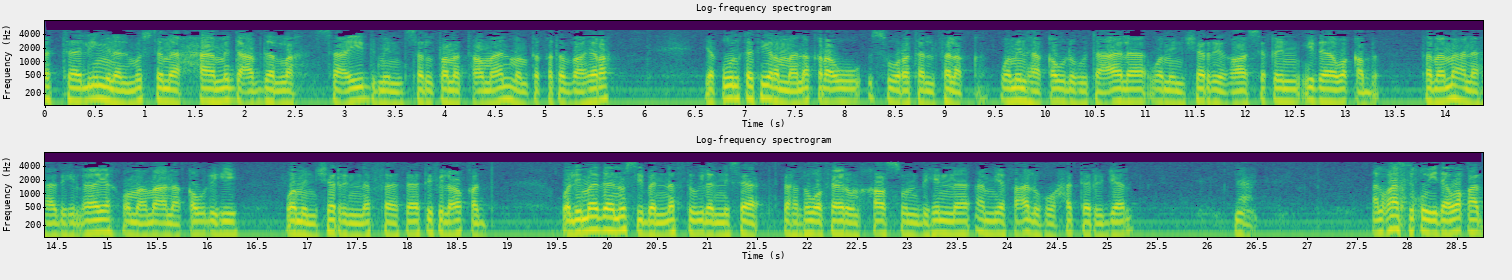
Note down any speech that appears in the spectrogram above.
التالي من المستمع حامد عبد الله سعيد من سلطنة عمان منطقة الظاهرة. يقول كثيرا ما نقرأ سورة الفلق ومنها قوله تعالى ومن شر غاسق إذا وقب فما معنى هذه الآية؟ وما معنى قوله ومن شر النفاثات في العقد ولماذا نسب النفث إلى النساء؟ فهل هو فعل خاص بهن أم يفعله حتى الرجال؟ نعم. الغاسق إذا وقب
